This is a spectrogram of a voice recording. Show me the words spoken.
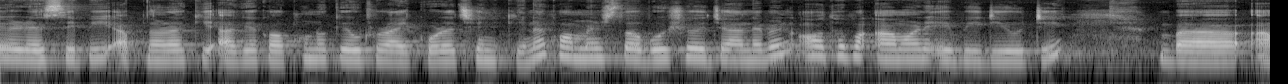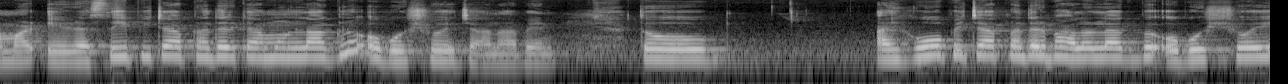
এর রেসিপি আপনারা কি আগে কখনো কেউ ট্রাই করেছেন কি না কমেন্টস তো অবশ্যই জানাবেন অথবা আমার এই ভিডিওটি বা আমার এই রেসিপিটা আপনাদের কেমন লাগল অবশ্যই জানাবেন। তো আই হোপ এটা আপনাদের ভালো লাগবে। অবশ্যই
